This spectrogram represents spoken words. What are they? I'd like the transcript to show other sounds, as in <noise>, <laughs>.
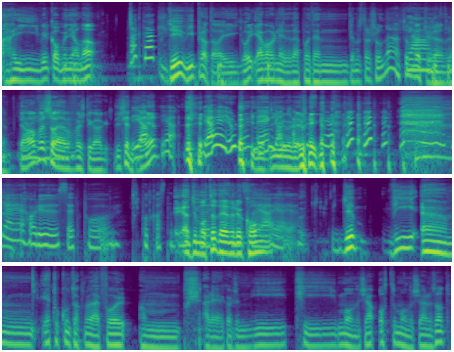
Hei, velkommen, Janna. Takk, takk. Du, vi prata i går. Jeg var nede der på den demonstrasjonen. Ja, så Ja, møtte vi hverandre. Ja, Ja, ja, så jeg deg for første gang. Du kjente meg igjen? ja. ja, jeg gjorde det <laughs> med en du gang. gjorde det med en gang. <laughs> <laughs> Ja. jeg har jo sett på podkasten. Ja, du måtte det når du kom. Ja, ja, ja. Du, vi um, Jeg tok kontakt med deg for um, Er det kanskje ni-ti måneder siden? Åtte måneder siden eller noe sånt.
